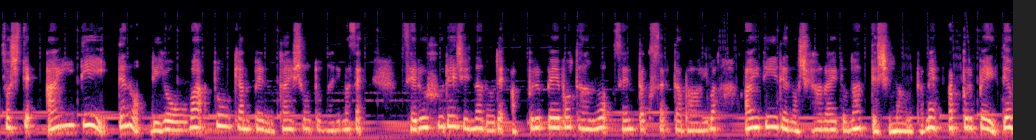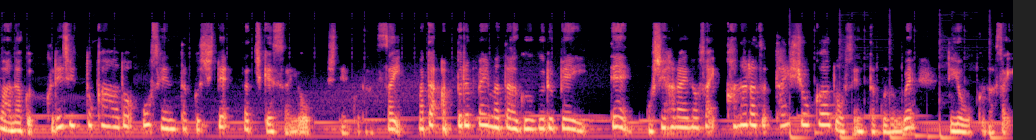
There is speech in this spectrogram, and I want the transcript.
そして ID での利用は当キャンペーンの対象となりません。セルフレジなどで Apple Pay ボタンを選択された場合は ID での支払いとなってしまうため Apple Pay ではなくクレジットカードを選択してタッチ決済をしてください。また Apple Pay または Google Pay でお支払いの際、必ず対象カードを選択の上利用ください。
